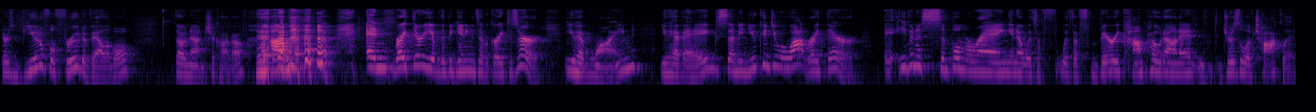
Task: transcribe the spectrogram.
There's beautiful fruit available though not in Chicago. Um, and right there, you have the beginnings of a great dessert. You have wine, you have eggs. I mean, you can do a lot right there. Even a simple meringue, you know, with a with a berry compote on it and drizzle of chocolate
